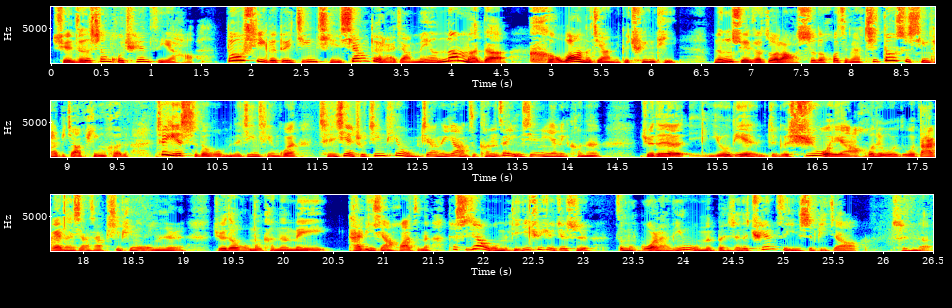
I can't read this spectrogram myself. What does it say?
选择的生活圈子也好，都是一个对金钱相对来讲没有那么的渴望的这样的一个群体。能选择做老师的或怎么样，其实都是心态比较平和的，这也使得我们的金钱观呈现出今天我们这样的样子。可能在有些人眼里，可能觉得有点这个虚伪啊，或者我我大概能想象批评我们的人，觉得我们可能没太理想化怎么样。但实际上，我们的的确确就是这么过来的，因为我们本身的圈子也是比较深的。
